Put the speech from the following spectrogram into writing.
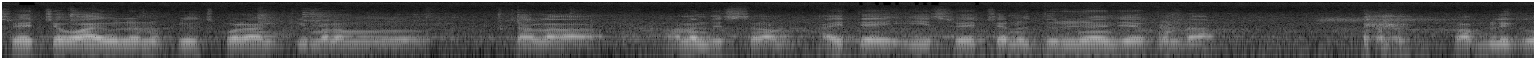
స్వేచ్ఛ వాయువులను పీల్చుకోవడానికి మనము చాలా ఆనందిస్తున్నాం. అయితే ఈ స్వేచ్ఛను దుర్వినియోగం చేయకుండా పబ్లిక్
